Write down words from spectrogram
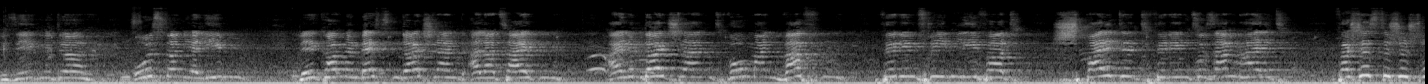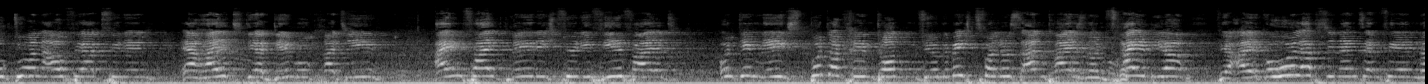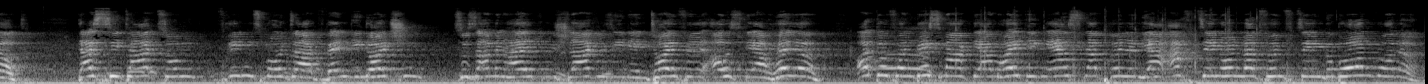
Gesegnete Ostern, ihr Lieben. Willkommen im besten Deutschland aller Zeiten. Einem Deutschland, wo man Waffen für den Frieden liefert, spaltet für den Zusammenhalt, faschistische Strukturen aufwehrt für den Erhalt der Demokratie, Einfalt predigt für die Vielfalt und demnächst Buttercremetorten für Gewichtsverlust anpreisen und Freibier für Alkoholabstinenz empfehlen wird. Das Zitat zum Friedensmontag, wenn die Deutschen zusammenhalten, schlagen sie den Teufel aus der Hölle. Otto von Bismarck, der am heutigen 1. April im Jahr 1815 geboren wurde.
